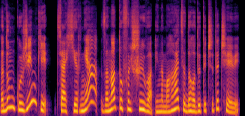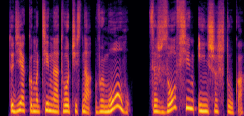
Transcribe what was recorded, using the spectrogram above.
На думку жінки, ця хірня занадто фальшива і намагається догодити читачеві, тоді як комерційна творчість на вимогу це ж зовсім інша штука.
